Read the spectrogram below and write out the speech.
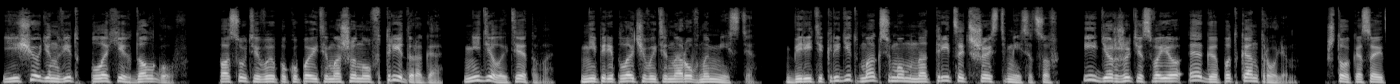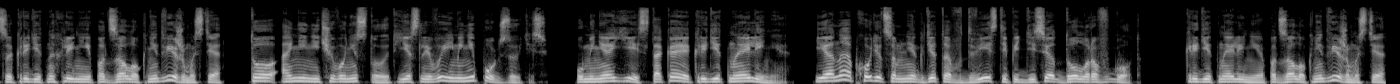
еще один вид плохих долгов. По сути, вы покупаете машину втридорога. Не делайте этого. Не переплачивайте на ровном месте. Берите кредит максимум на 36 месяцев и держите свое эго под контролем. Что касается кредитных линий под залог недвижимости, то они ничего не стоят, если вы ими не пользуетесь. У меня есть такая кредитная линия, и она обходится мне где-то в 250 долларов в год. Кредитная линия под залог недвижимости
